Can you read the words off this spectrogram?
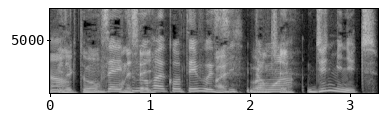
Hein exactement. Vous allez on tout essaye. nous raconter vous aussi Ouais, dans volontiers. moins d'une minute.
